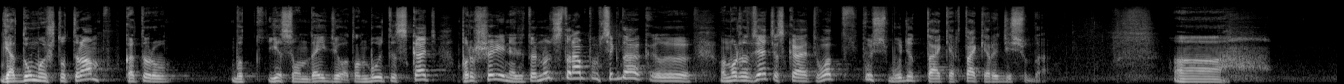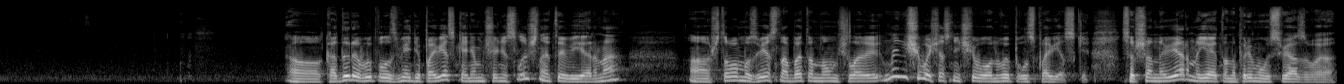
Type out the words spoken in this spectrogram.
Я думаю, что Трамп, которого вот если он дойдет, он будет искать по расширению аудитории. Ну, с Трампом всегда, э, он может взять и сказать, вот пусть будет Такер, Такер, иди сюда. А, а, Кадыров выпал из медиаповестки, о нем ничего не слышно, это верно. А, что вам известно об этом новом человеке? Ну, ничего, сейчас ничего, он выпал из повестки. Совершенно верно, я это напрямую связываю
